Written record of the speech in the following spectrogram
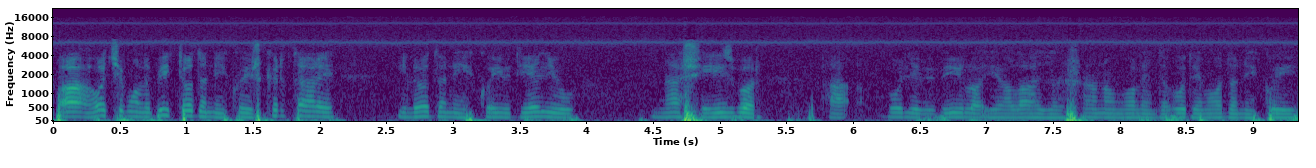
Pa hoćemo li biti od onih koji škrtare ili od onih koji udjeljuju naš izbor? A bolje bi bilo i Allah za šanom volim da budemo od onih koji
